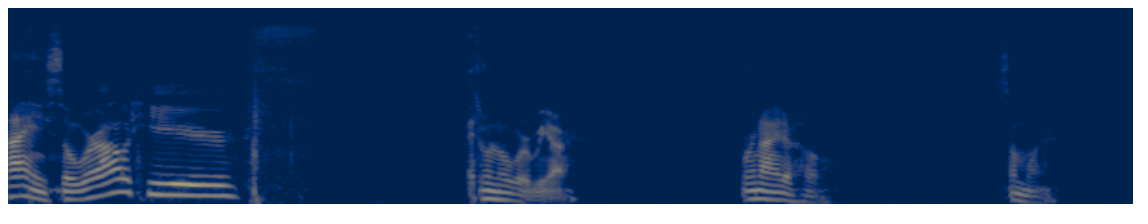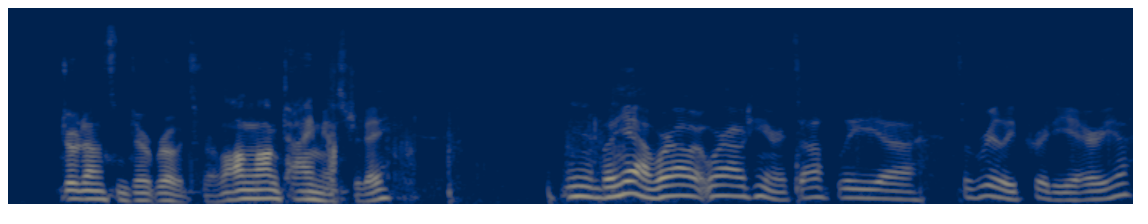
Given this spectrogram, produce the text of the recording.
Hi. So we're out here. I don't know where we are. We're in Idaho. Somewhere. Drove down some dirt roads for a long, long time yesterday. Yeah, but yeah, we're out we're out here. It's awfully uh it's a really pretty area.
